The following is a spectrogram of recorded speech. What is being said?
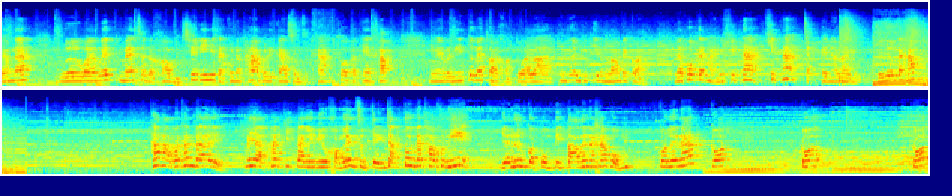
ย้ำนะ w w w m a t t e r c o m ชื่อนี้มีแต่คุณภาพบริการส่งสินค้าทั่วประเทศครับ ยังไงวันนี้ตุ้แมททอยขอตัวลาเพื่อนๆพี่ๆน้องๆไปก่อน แล้วพบกันใหม่ในคลิปหน้า คลิปหน้าจะเป็นอะไร อย่าลืมนะครับ ถ้าหากว่าท่านใดไม่อยากพลาดคลิปการรีวิวของเล่นสุดเจ๋งจากตุ้แมททอยคนนี้ อย่าลืมกดปุ่มติดตามด้วยนะครับผม กดเลยนะ กด กด กด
